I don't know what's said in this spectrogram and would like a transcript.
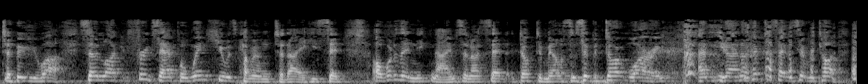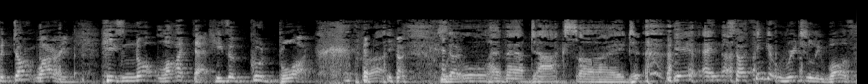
to who you are. So, like for example, when Hugh was coming on today, he said, "Oh, what are their nicknames?" And I said, "Dr. Malice," and he said, "But don't worry." And you know, and I have to say this every time, but don't worry, he's not like that. He's a good bloke. Right. You know, we so- all have our dark side. yeah, and so I think it originally was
